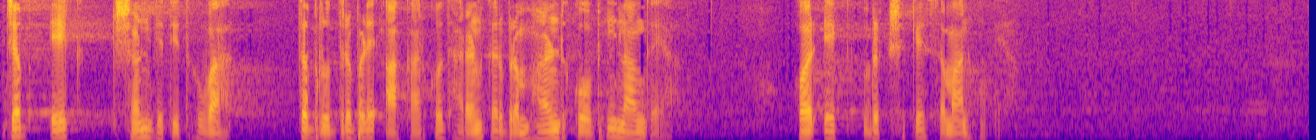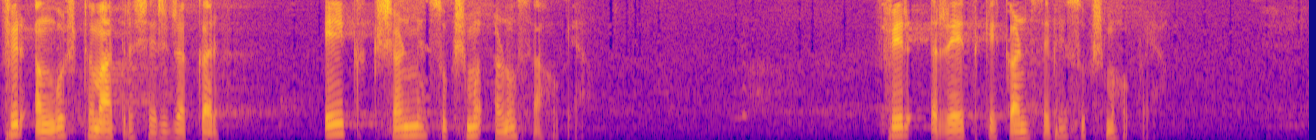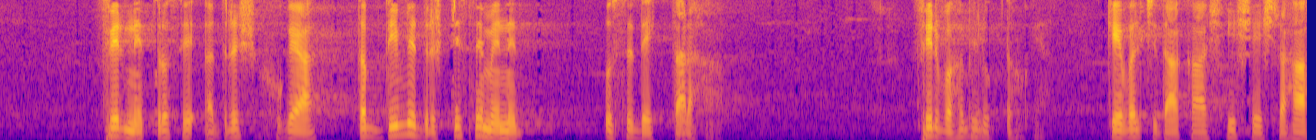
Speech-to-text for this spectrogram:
जब एक क्षण व्यतीत हुआ, तब रुद्र बड़े आकार को धारण कर ब्रह्मांड को भी लांग गया और एक वृक्ष के समान हो गया। फिर अंगुष्ठ मात्र शरीर रखकर एक क्षण में सूक्ष्म अणु सा हो गया। फिर रेत के कण से भी सूक्ष्म हो गया। फिर नेत्रों से अदृश्य हो गया। तब दिव्य दृष्टि से मैंने उसे देखता रहा। फिर वह भी लुप्त हो गया। केवल चिदाकाश ही शेष रहा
